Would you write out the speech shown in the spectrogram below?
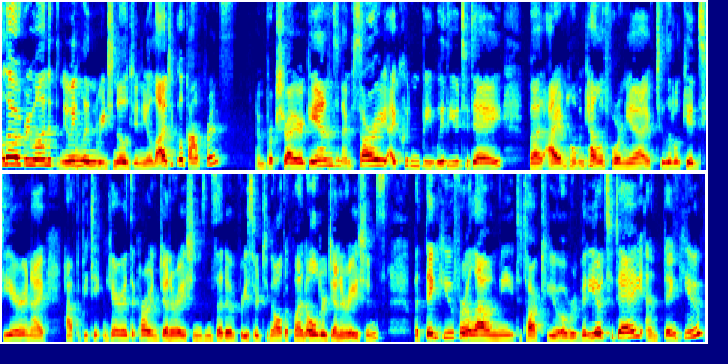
Hello everyone at the New England Regional Genealogical Conference. I'm Brooke Schreier Ganz and I'm sorry I couldn't be with you today, but I am home in California. I have two little kids here and I have to be taking care of the current generations instead of researching all the fun older generations. But thank you for allowing me to talk to you over video today and thank you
